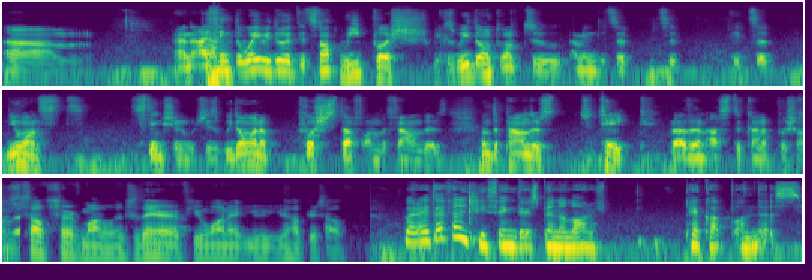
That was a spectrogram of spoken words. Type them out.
Um, and I think the way we do it, it's not we push because we don't want to. I mean, it's a it's a it's a nuanced distinction, which is we don't want to push stuff on the founders. We want the founders to take rather than us to kind of push on them. Self-serve model. It's there if you want it. You you help yourself. But I definitely think there's been a lot of pickup on this.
